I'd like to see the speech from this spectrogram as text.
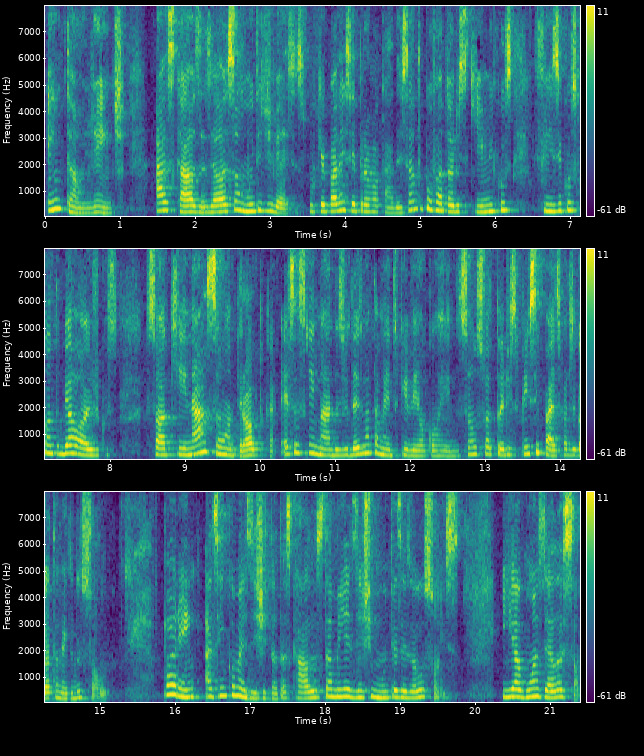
Então, gente, as causas elas são muito diversas, porque podem ser provocadas tanto por fatores químicos, físicos quanto biológicos. Só que na ação antrópica, essas queimadas e o desmatamento que vem ocorrendo são os fatores principais para o esgotamento do solo. Porém, assim como existem tantas causas, também existem muitas resoluções. E algumas delas são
